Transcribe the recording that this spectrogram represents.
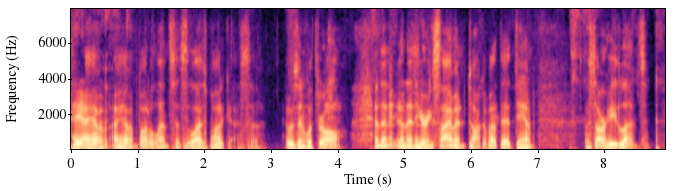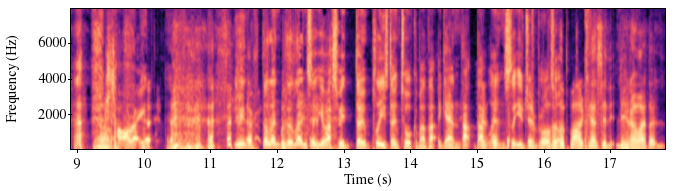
Hey, I haven't I haven't bought a lens since the last podcast, so I was in withdrawal. And then and then hearing Simon talk about that damned Asahi lens. Um, All right. you mean the lens, the lens that you asked me. Don't please don't talk about that again. That that And- lens that you've just in both brought of up. the podcasts, and you know what? the-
